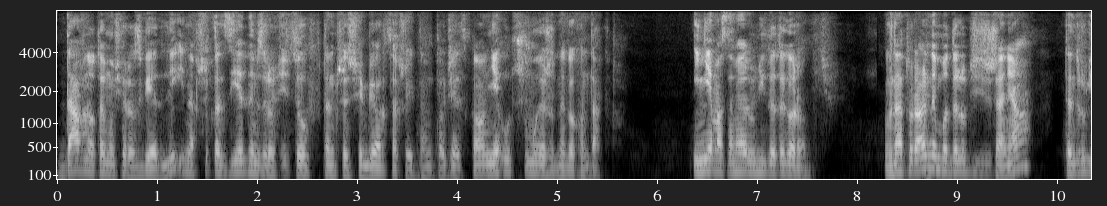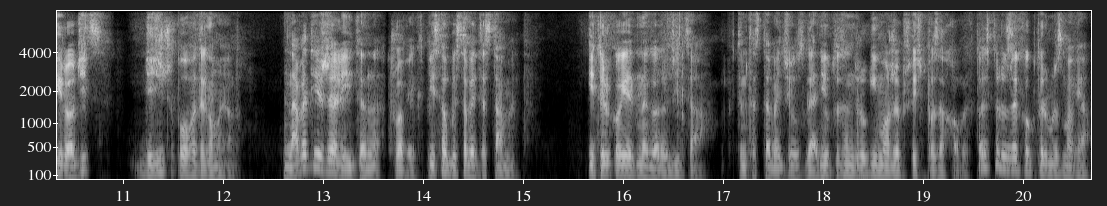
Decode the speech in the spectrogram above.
dawno temu się rozwiedli i na przykład z jednym z rodziców ten przedsiębiorca, czyli ten, to dziecko, nie utrzymuje żadnego kontaktu. I nie ma zamiaru nigdy tego robić. W naturalnym modelu dziedziczenia ten drugi rodzic dziedziczy połowę tego majątku. Nawet jeżeli ten człowiek spisałby sobie testament i tylko jednego rodzica w tym testamencie uwzględnił, to ten drugi może przyjść po zachowek. To jest to ryzyko, o którym rozmawiamy.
